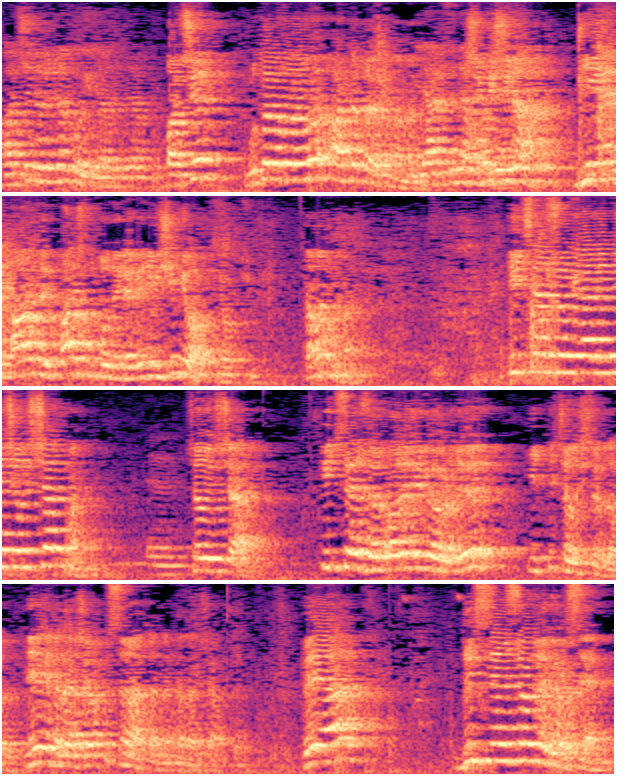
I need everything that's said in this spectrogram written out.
Açığın önüne koyacağız hocam. Açık bu tarafına mı arka tarafına mı? İlerisine Çıkışına. bak. Niye? Artık aç butonuyla benim işim yok. Yok çünkü. Tamam mı? İç sensör geldiğinde çalışacak mı? Çalışacak. İç sensör aracı gördü, gitti çalıştırdı. Nereye kadar çarptı? Sınavlarına kadar çarptı. Veya dış sensör de görse.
